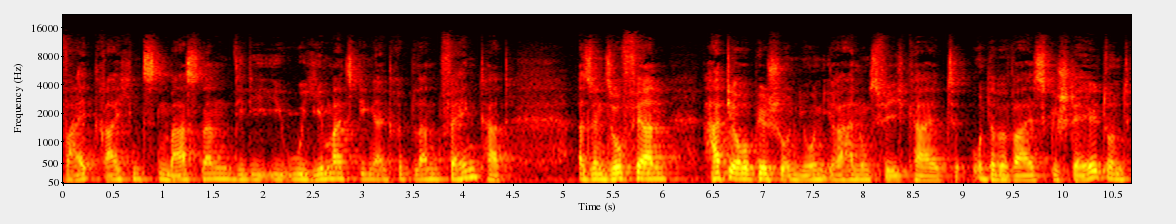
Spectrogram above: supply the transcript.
weitreichendsten Maßnahmen, die die EU jemals gegen ein Drittland verhängt hat. Also insofern hat die Europäische Union ihre Handlungsfähigkeit unter Beweis gestellt und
